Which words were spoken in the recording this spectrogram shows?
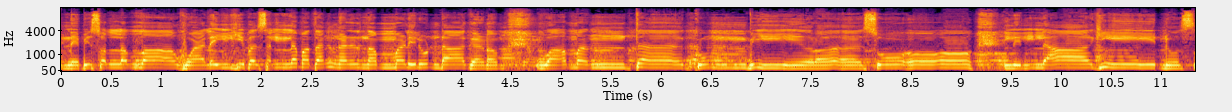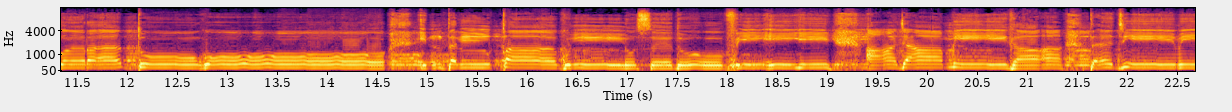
നബി സല്ലല്ലാഹു അലൈഹി വസല്ലമ തങ്ങൾ നമ്മളിൽ ഉണ്ടാകണം വമന്തകും ലില്ലാഹി നുസ്റത്തുഹു ഇൻ തൽഖാഹുൽ നുസ്ദു ഫീഹി ആജാമിഹ തജീമി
